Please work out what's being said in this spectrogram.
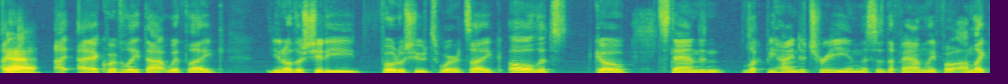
I- yeah, I, I equivalate that with like, you know, the shitty photo shoots where it's like, oh, let's go stand and look behind a tree and this is the family photo. I'm like,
